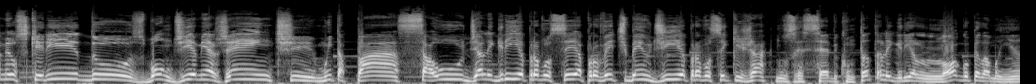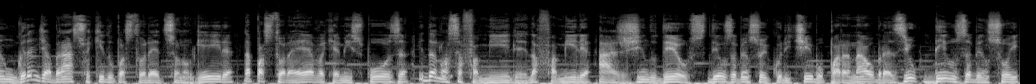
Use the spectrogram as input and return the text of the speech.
meus queridos! Bom dia, minha gente! Muita paz, saúde, alegria para você. Aproveite bem o dia para você que já nos recebe com tanta alegria logo pela manhã. Um grande abraço aqui do pastor Edson Nogueira, da pastora Eva, que é minha esposa, e da nossa família, da família Agindo Deus. Deus abençoe Curitiba, o Paraná, o Brasil. Deus abençoe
